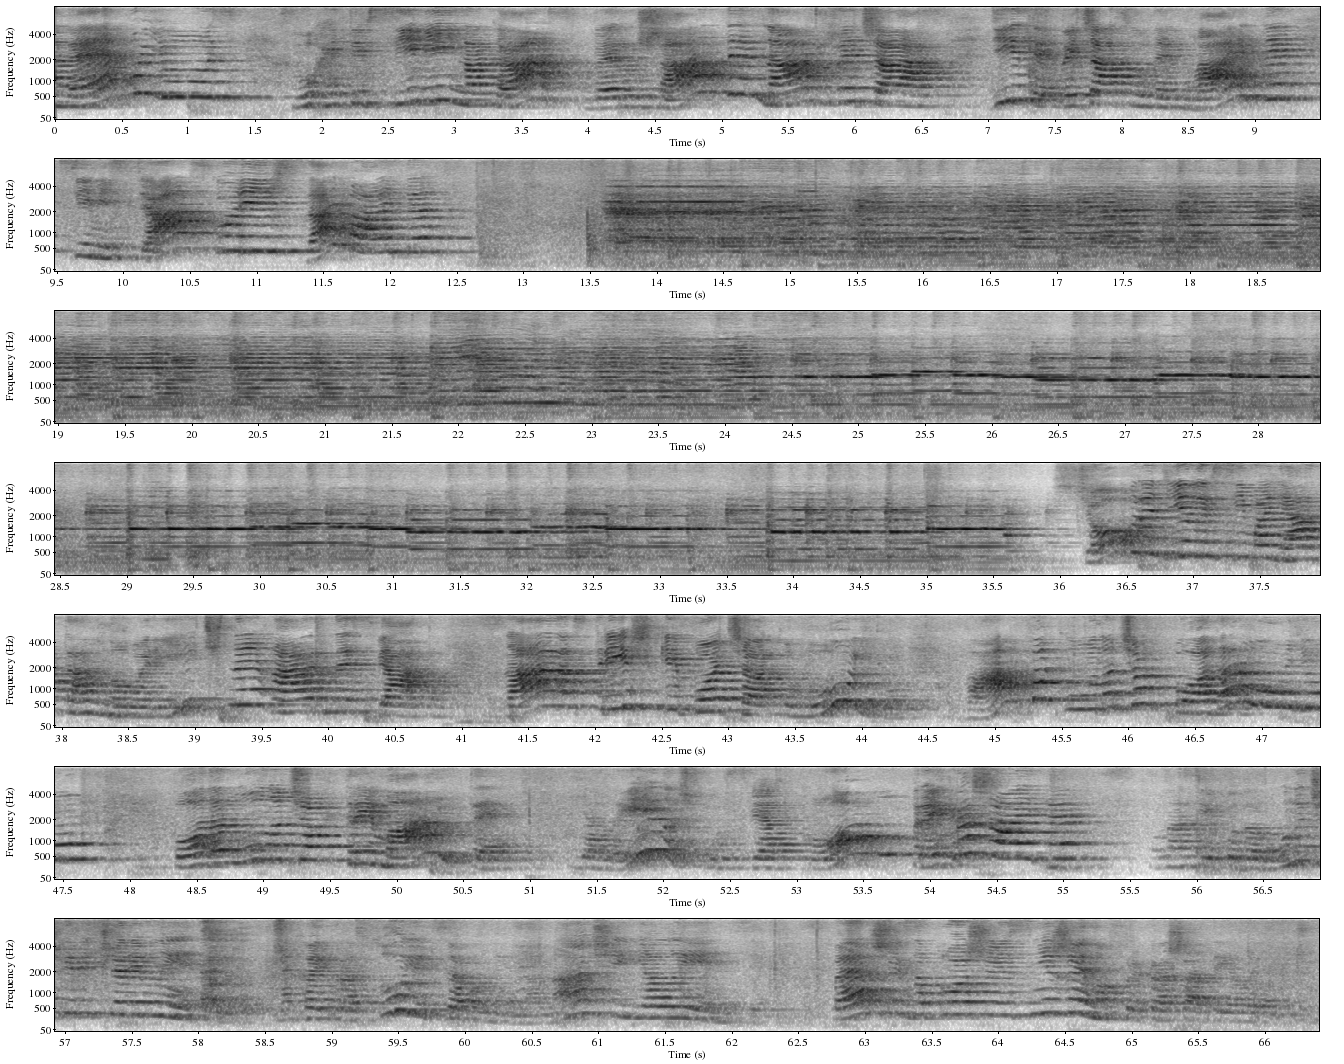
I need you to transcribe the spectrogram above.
не боюсь. Слухайте всі мій наказ, вирушати нам вже час. Діти, ви часу не маєте, всі місця почаклую, вам пакуночок подарую. Подарунок тримайте, ялиночку святкову прикрашайте. У нас є подаруночки від чарівниці. Нехай красуються вони на нашій ялинці. Перших запрошую сніжинок прикрашати ялиночку.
